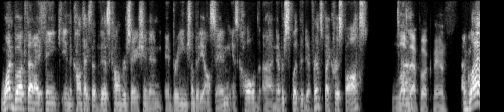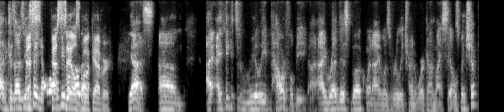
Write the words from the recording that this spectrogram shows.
one book that I think, in the context of this conversation and, and bringing somebody else in, is called uh, "Never Split the Difference" by Chris Voss. Love uh, that book, man. I'm glad because I was going to say, no, best sales book ever. Yes, um, I, I, think it's really powerful. Be I read this book when I was really trying to work on my salesmanship,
